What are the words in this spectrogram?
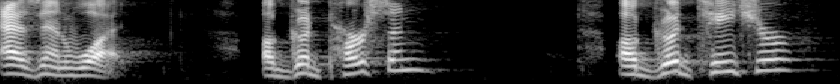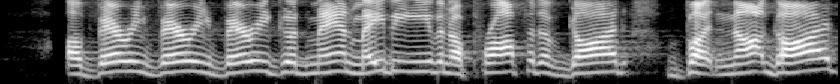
As in what? A good person, a good teacher, a very, very, very good man, maybe even a prophet of God, but not God?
